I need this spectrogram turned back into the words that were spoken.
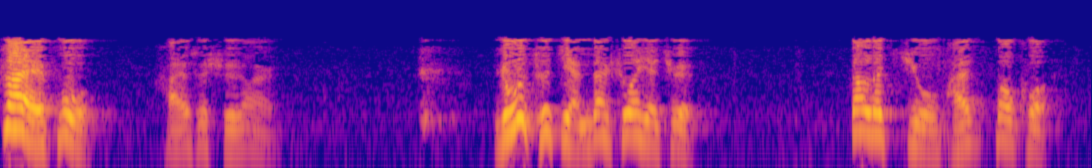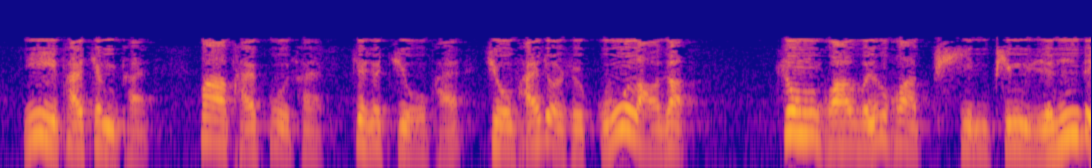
再不还是十二。如此简单说下去，到了九排，包括一排正太，八排负太，这是九排。九排就是古老的。中华文化品评人的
